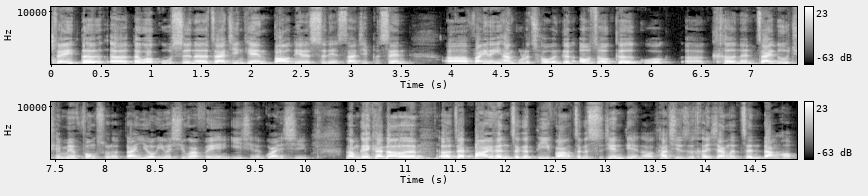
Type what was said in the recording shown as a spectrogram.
所以德呃德国股市呢，在今天暴跌了四点三七 percent。呃，反映了银行股的丑闻跟欧洲各国呃可能再度全面封锁的担忧，因为新冠肺炎疫情的关系。那我们可以看到呢，呃，在八月份这个地方这个时间点哦，它其实很像的震荡哈、哦，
